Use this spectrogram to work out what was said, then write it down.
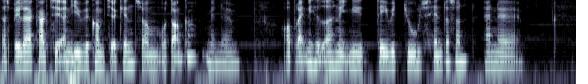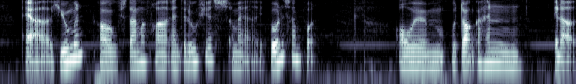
der spiller jeg karakteren, I vil komme til at kende som Odonker, men øh, oprindeligt hedder han egentlig David Jules Henderson. Han øh, er human og stammer fra Andalusias, som er et bondesamfund. Og øh, Odonker, han, eller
